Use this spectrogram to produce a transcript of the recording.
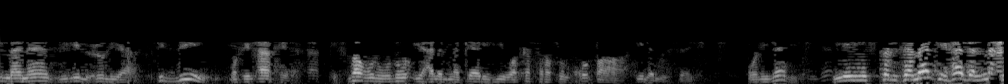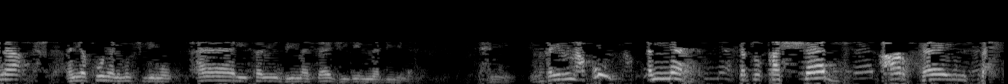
المنازل العليا في الدين وفي الآخرة. إسباغ الوضوء على المكاره وكثرة الخطى إلى المساجد. ولذلك من مستلزمات هذا المعنى أن يكون المسلم عارفا بمساجد المدينة. يعني غير المعقول أن تتلقى الشاب عارف يمسح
